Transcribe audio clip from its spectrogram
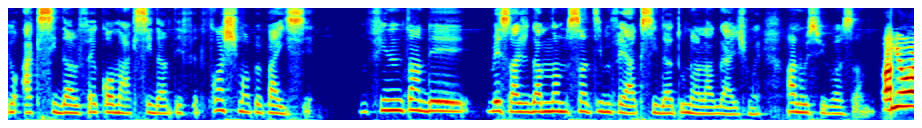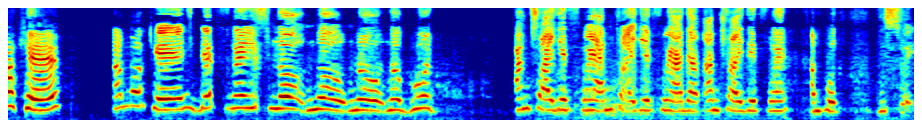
yon accident fait comme accident fait. Franchement peut pas ici fin tan de mesaj dam nan m senti m fe aksida tou nan langaj mwen. An nou suiv ansam. Are you okay? I'm okay. The friend is no, no, no, no good. I'm try different, I'm try different, I'm, I'm try different. I'm put this way.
